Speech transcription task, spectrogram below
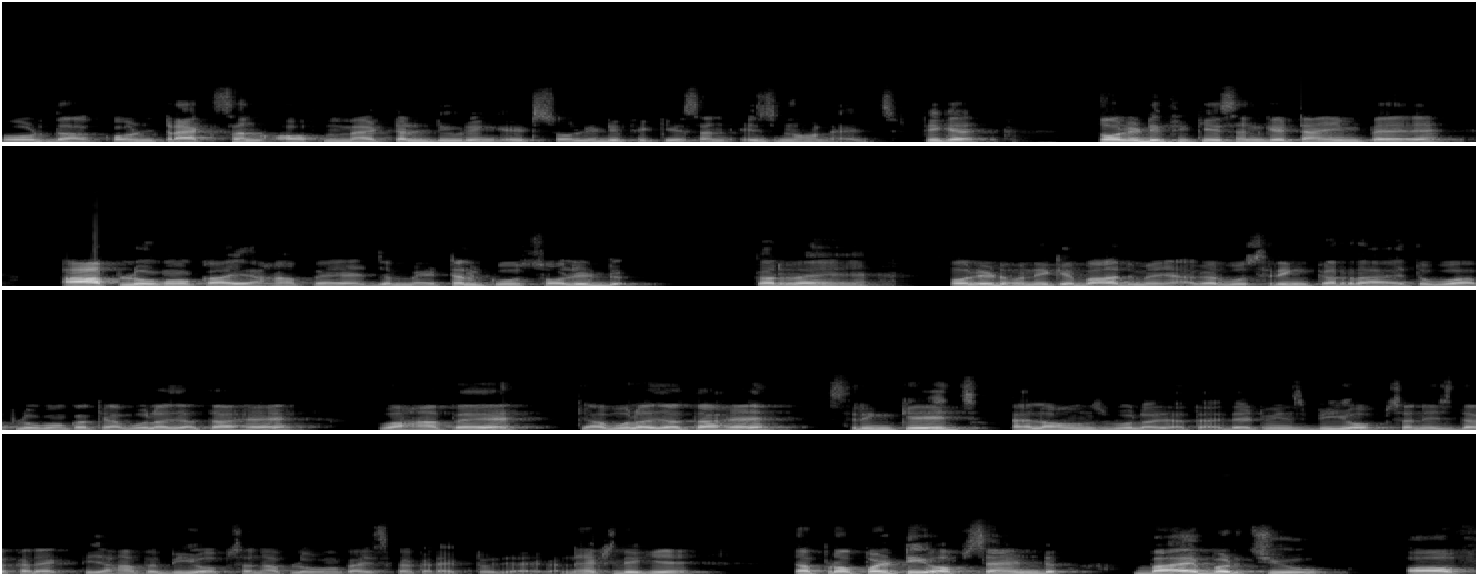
for the contraction of metal during its solidification is known as ठीक है? सॉलिडिफिकेशन के टाइम पे आप लोगों का यहाँ पे जब मेटल को सॉलिड कर रहे हैं, सॉलिड होने के बाद में अगर वो श्रिंक कर रहा है तो वो आप लोगों का क्या बोला जाता है? वहाँ पे क्या बोला जाता है? श्रिंकेज अलाउंस बोला जाता है। That means B option is the correct यहाँ पे बी ऑप्शन आप लोगों का इसका करेक्ट हो जाएगा। नेक्स्ट देखिए the property of sand by virtue of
